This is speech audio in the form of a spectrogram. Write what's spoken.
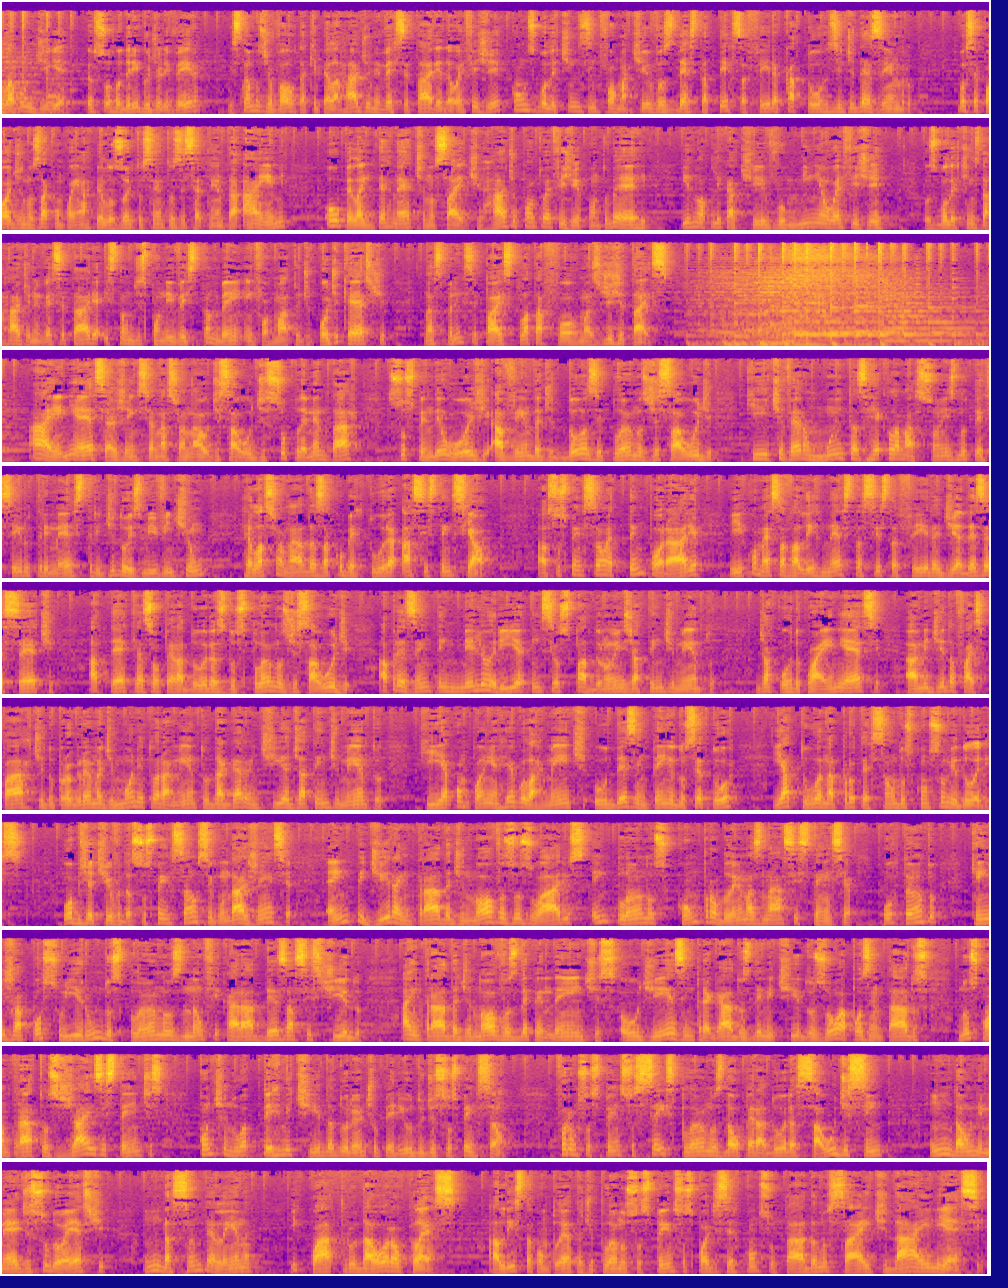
Olá, bom dia. Eu sou Rodrigo de Oliveira. Estamos de volta aqui pela Rádio Universitária da UFG com os boletins informativos desta terça-feira, 14 de dezembro. Você pode nos acompanhar pelos 870 AM ou pela internet no site radio.ufg.br e no aplicativo Minha UFG. Os boletins da Rádio Universitária estão disponíveis também em formato de podcast nas principais plataformas digitais. A ANS, Agência Nacional de Saúde Suplementar, suspendeu hoje a venda de 12 planos de saúde que tiveram muitas reclamações no terceiro trimestre de 2021 relacionadas à cobertura assistencial. A suspensão é temporária e começa a valer nesta sexta-feira, dia 17, até que as operadoras dos planos de saúde apresentem melhoria em seus padrões de atendimento. De acordo com a ANS, a medida faz parte do programa de monitoramento da garantia de atendimento, que acompanha regularmente o desempenho do setor e atua na proteção dos consumidores. O objetivo da suspensão, segundo a agência, é impedir a entrada de novos usuários em planos com problemas na assistência. Portanto, quem já possuir um dos planos não ficará desassistido a entrada de novos dependentes ou de ex-empregados demitidos ou aposentados nos contratos já existentes continua permitida durante o período de suspensão. Foram suspensos seis planos da operadora Saúde Sim, um da Unimed Sudoeste, um da Santa Helena e quatro da Oral Class. A lista completa de planos suspensos pode ser consultada no site da ANS.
